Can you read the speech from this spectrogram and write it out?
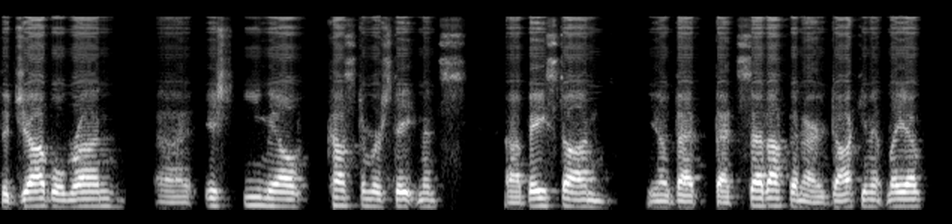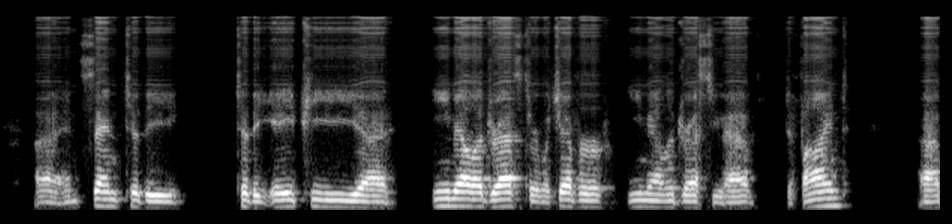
the job will run email customer statements based on, you know, that, that setup in our document layout and send to the, to the AP email address or whichever email address you have defined. Uh,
